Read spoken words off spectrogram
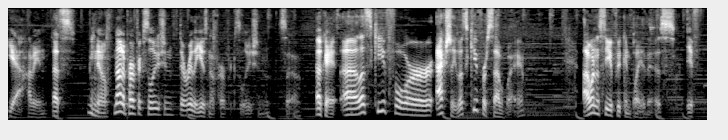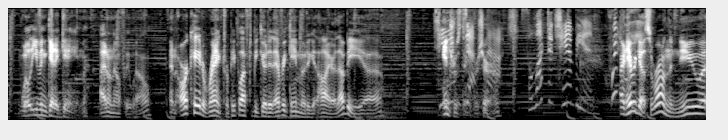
yeah, I mean, that's, you know, not a perfect solution. There really is no perfect solution, so. Okay, uh, let's queue for, actually, let's queue for Subway. I want to see if we can play this. If we'll even get a game. I don't know if we will. An arcade ranked where people have to be good at every game mode to get higher. That'd be, uh, interesting for sure. Select a champion. All right, here we go. So we're on the new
